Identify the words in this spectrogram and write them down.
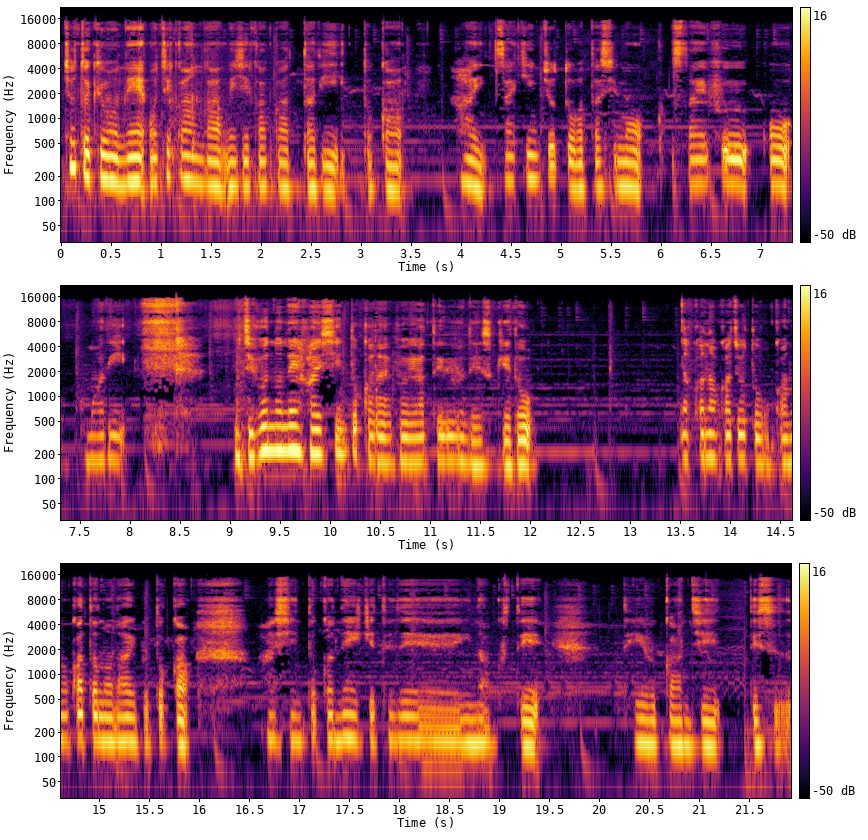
ちょっと今日ね、お時間が短かったりとか、はい、最近ちょっと私もスタイフをあまり、自分のね、配信とかライブをやってるんですけど、なかなかちょっと他の方のライブとか、配信とかね、いけて、いなくて、っていう感じです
